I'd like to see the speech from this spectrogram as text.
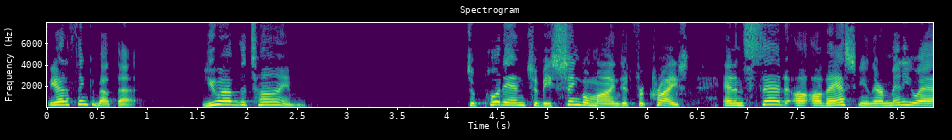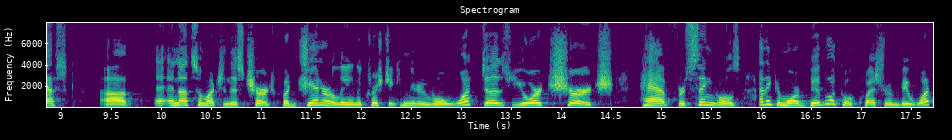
You got to think about that. You have the time to put in to be single minded for Christ. And instead of asking, there are many who ask, uh, and not so much in this church, but generally in the Christian community, well, what does your church have for singles? I think a more biblical question would be what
